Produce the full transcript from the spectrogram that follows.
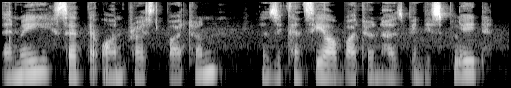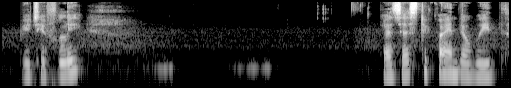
Then we set the on pressed button. As you can see our button has been displayed beautifully. Let's just define the width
